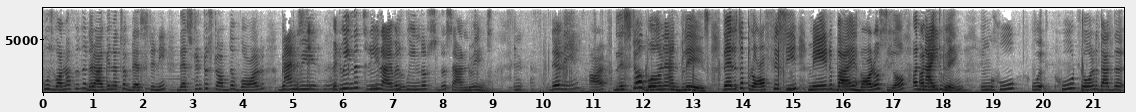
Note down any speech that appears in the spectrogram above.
who's one of the, Dragonets of Destiny, destined to stop the war between, between the three rival queens of the Sandwings. And their names are Blister, Burn, and Blaze. There is a prophecy made by Morrowseer, a Nightwing, who who told that the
